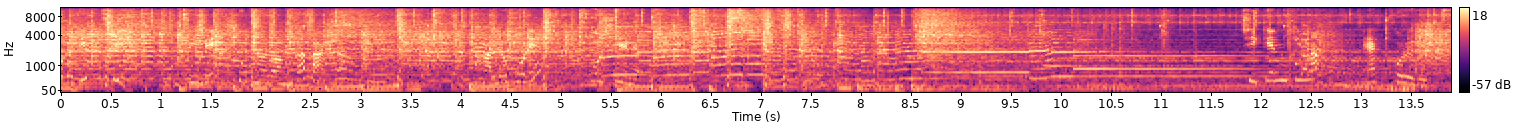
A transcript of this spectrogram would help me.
করে দিচ্ছি। জিরে, শুকনো লঙ্কা, বাটা। ভালো করে কষিয়ে নেব। চিকেন কিমা অ্যাড করে দিচ্ছি।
